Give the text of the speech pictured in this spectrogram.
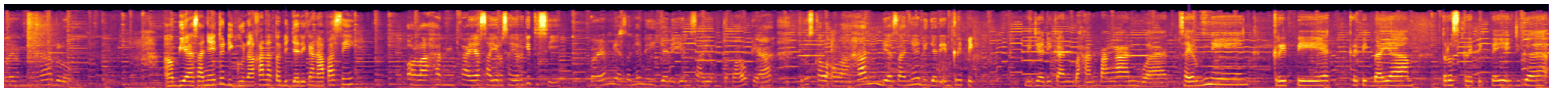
bayam merah belum. Eh, Biasanya itu digunakan atau dijadikan apa sih? Olahan kayak sayur-sayur gitu sih. Bayam biasanya dijadiin sayur untuk lauk ya. Terus kalau olahan biasanya dijadiin keripik. dijadikan bahan pangan buat sayur bening, keripik, keripik bayam, terus keripik peye juga.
